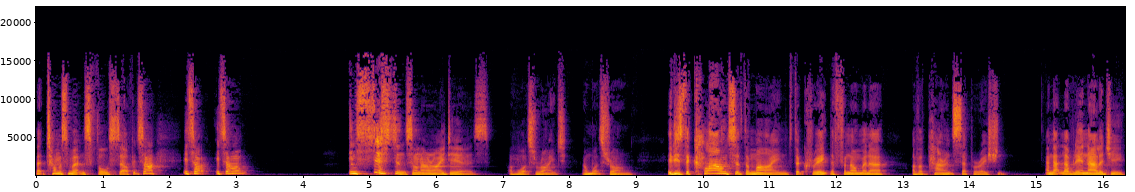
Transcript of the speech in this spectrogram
That Thomas Merton's false self. It's our, it's our, it's our insistence on our ideas of what's right and what's wrong. It is the clouds of the mind that create the phenomena of apparent separation. And that lovely analogy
